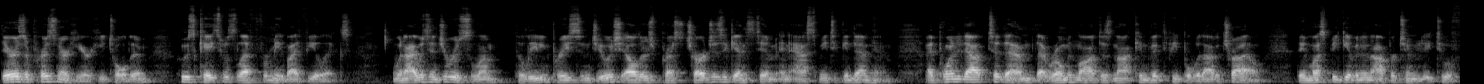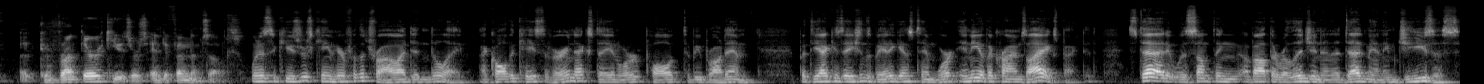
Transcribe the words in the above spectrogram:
There is a prisoner here, he told him, whose case was left for me by Felix. When I was in Jerusalem, the leading priests and Jewish elders pressed charges against him and asked me to condemn him. I pointed out to them that Roman law does not convict people without a trial. They must be given an opportunity to uh, confront their accusers and defend themselves. When his accusers came here for the trial, I didn't delay. I called the case the very next day and ordered Paul to be brought in. But the accusations made against him weren't any of the crimes I expected. Instead, it was something about the religion and a dead man named Jesus,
